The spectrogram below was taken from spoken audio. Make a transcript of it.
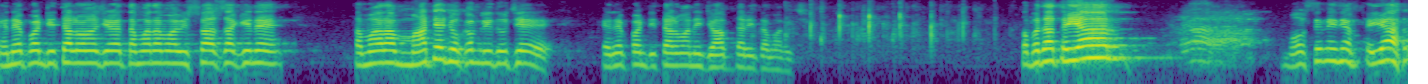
એને પણ જીતાડવાનો છે. તમારામાં વિશ્વાસ રાખીને તમારા માટે જોખમ લીધું છે, એને પણ જીતાડવાની જવાબદારી તમારી છે. તો બધા તૈયાર? મોસીની જેમ તૈયાર?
